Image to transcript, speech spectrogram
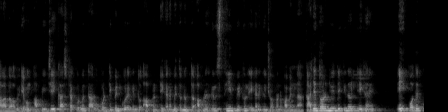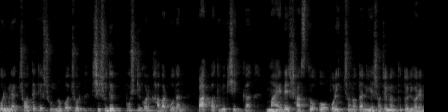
আলাদা হবে এবং আপনি যেই কাজটা করবেন, তার উপর ডিপেন্ড করে কিন্তু আপনার এখানে বেতন হবে। আপনার কিন্তু স্থির বেতন, এখানে কিছু আপনারা পাবেন না। কাজের ধরন যদি দেখি তাহলে এখানে এই পদের কর্মীরা ছ থেকে শূন্য বছর শিশুদের পুষ্টিকর খাবার প্রদান, প্রাক প্রাথমিক শিক্ষা, মায়েদের স্বাস্থ্য ও পরিচ্ছন্নতা নিয়ে সচেতনতা তৈরি করেন।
